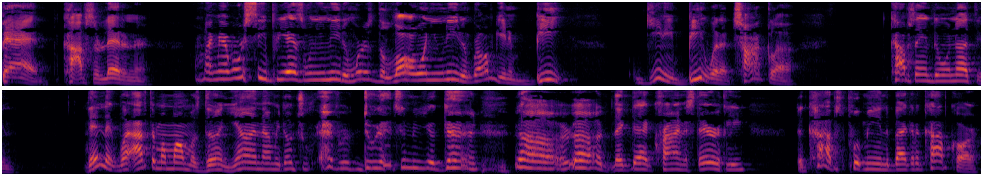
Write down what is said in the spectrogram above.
Bad. Cops are letting her. I'm like, man, where's CPS when you need him? Where's the law when you need him, bro? I'm getting beat. I'm getting beat with a chancla. Cops ain't doing nothing. Then they, after my mom was done yelling at me, don't you ever do that to me again. Ah, ah, like that, crying hysterically. The cops put me in the back of the cop car.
